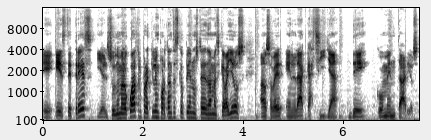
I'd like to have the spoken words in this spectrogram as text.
eh, este 3 y el sur número 4. Por aquí lo importante es que opinan ustedes, damas y caballeros. Vamos a ver en la casilla de comentarios.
